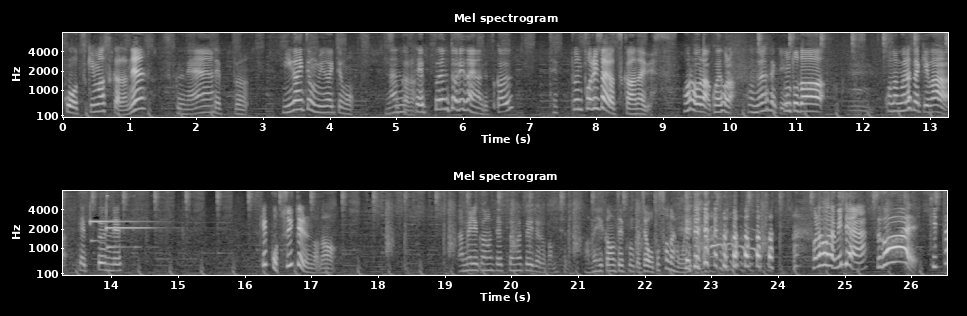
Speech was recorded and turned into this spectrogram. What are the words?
構つきますからね。つくね。鉄粉。磨いても磨いても。なんだから。鉄粉取り剤なんて使う？鉄粉取り剤は使わないです。ほらほらこれほらこの紫。本当だ。この紫は鉄粉です。結構ついてるんだなアメリカの鉄粉がついてるかもしれない。アメリカの鉄粉か。じゃあ落とさない方がいいかな。ほらほら見て。すごい。切った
